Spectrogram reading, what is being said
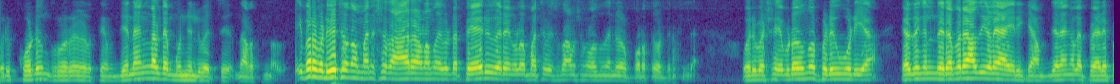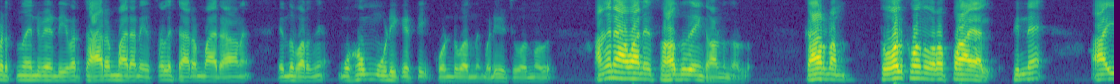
ഒരു കൊടും ക്രൂരകൃത്യം ജനങ്ങളുടെ മുന്നിൽ വെച്ച് നടത്തുന്നത്. ഇവർ വെടിവെച്ച് വന്ന മനുഷ്യർ ആരാണെന്ന് ഇവരുടെ പേരുവിവരങ്ങളോ മറ്റു വിശദാംശങ്ങളോ ഒന്നും തന്നെ പുറത്തു വിട്ടിട്ടില്ല. ഒരുപക്ഷെ ഇവിടെ നിന്ന് പിടികൂടിയ ഏതെങ്കിലും നിരപരാധികളെ ആയിരിക്കാം ജനങ്ങളെ പേടിപ്പെടുത്തുന്നതിന് വേണ്ടി ഇവർ ചാരന്മാരാണ് ഇസ്രായേൽ ചാരന്മാരാണ് എന്ന് പറഞ്ഞ് മുഖം മൂടിക്കെട്ടി കൊണ്ടുവന്ന് വെടിവെച്ച് വന്നത് അങ്ങനെ ആവാനേ സാധ്യതയും കാണുന്നുള്ളൂ. കാരണം തോൽക്കുമെന്ന് ഉറപ്പായാൽ പിന്നെ ആ ഈ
